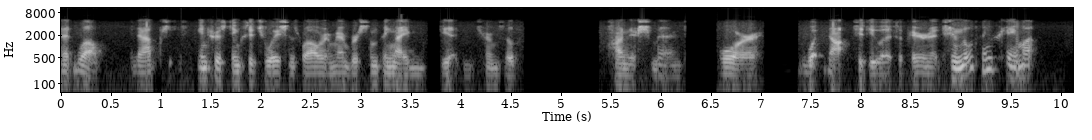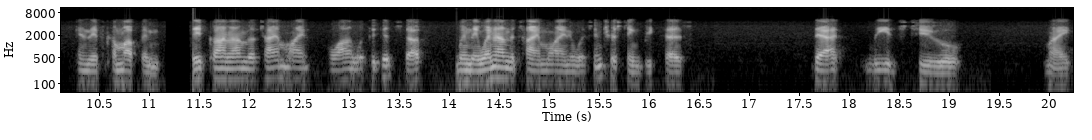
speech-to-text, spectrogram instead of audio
that well. Interesting situations where I'll remember something I did in terms of punishment or what not to do as a parent, and those things came up, and they've come up and they've gone on the timeline along with the good stuff. When they went on the timeline, it was interesting because that leads to my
